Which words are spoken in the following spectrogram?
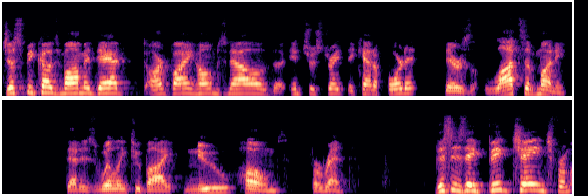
just because mom and dad aren't buying homes now, the interest rate, they can't afford it, there's lots of money that is willing to buy new homes for rent. This is a big change from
